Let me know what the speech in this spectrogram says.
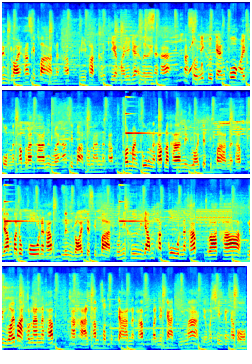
150 บาทนะครับ มีผักเครื่องเคียงมาเยอะแยะเลยนะฮะอะส่วนนี้คือแกงคั่วหอยขมนะครับ ราคา 150 บาทเท่านั้นนะครับทอดมันกุ้งนะครับ ราคา 170 บาทนะครับยำปลาดุกฟูนะครับ 170 บาทตัวนี้คือยำผักกูดนะครับ ราคา 100 บาทเท่านั้นนะครับ อาหารทำสดทุกจานนะครับ บรรยากาศดีมาก เดี๋ยวมาชิมกันครับผม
